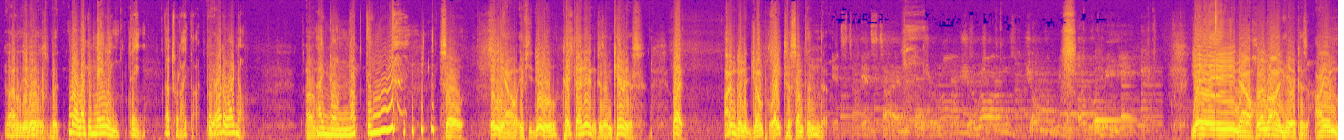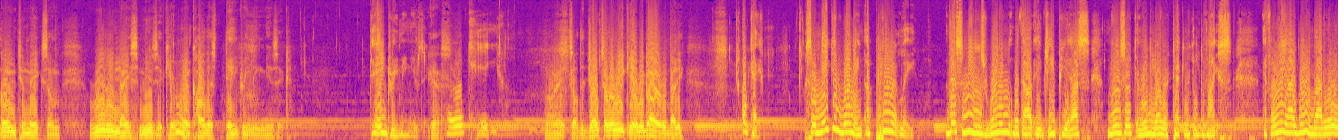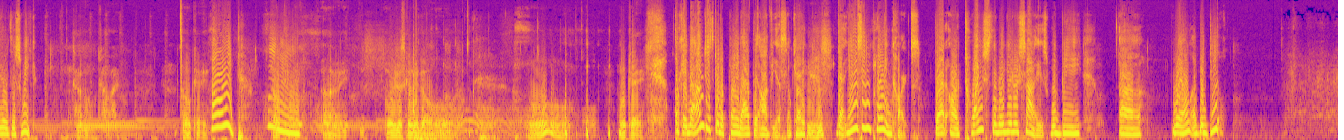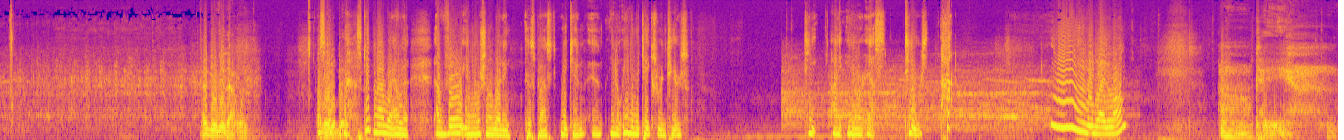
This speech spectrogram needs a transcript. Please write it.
well, it is, but no, like a mailing thing. That's what I thought. But Yeah. what do I know? um, I know nothing. so anyhow, if you do, type that in because I'm curious. But I'm going to jump right to something that It's time. It's time for Sha'ron's Joke of the Week. Yay! Now hold on here because I am going to make some really nice music here. We're going to mm. call this daydreaming music. Daydreaming music. Yes. Okay. All right. So the jokes of the week. Here we go, everybody. Okay. So naked running, apparently, this means running without a GPS, music, or any other technical device. If only I'd known that earlier this week. Oh God. Okay. All right. Hmm. All right. We're just gonna go. Oh. Okay. Okay, now I'm just going to point out the obvious, okay? That using playing cards that are twice the regular size would be, uh, well, a big deal. I'll give you that one. A Skip- little bit. Skip and I were at a, a very emotional wedding this past weekend, and you know, even the cakes were in tears. T I E R S, tears. Moving right along. Okay.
